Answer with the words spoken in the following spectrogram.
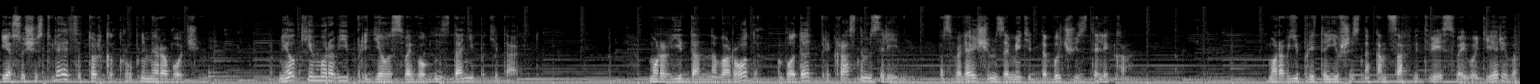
и осуществляется только крупными рабочими. Мелкие муравьи пределы своего гнезда не покидают. Муравьи данного рода обладают прекрасным зрением, позволяющим заметить добычу издалека – Муравьи, притаившись на концах ветвей своего дерева,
